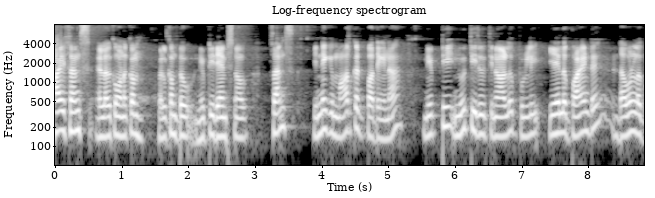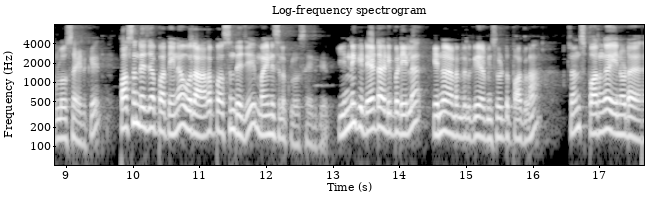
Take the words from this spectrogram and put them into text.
ஹாய் ஃப்ரெண்ட்ஸ் எல்லாருக்கும் வணக்கம். Welcome to Nifty Times Now friends இன்றைக்கி மார்க்கெட் பார்த்தீங்கன்னா நிஃப்டி நூற்றி இருபத்தி நாலு புள்ளி ஏழு பாயிண்ட்டு டவுனில் க்ளோஸ் ஆகிருக்கு பர்சன்டேஜாக பார்த்தீங்கன்னா ஒரு அரை பர்சன்டேஜ் மைனஸில் க்ளோஸ் ஆகிருக்கு இன்றைக்கி டேட்டா அடிப்படையில் என்ன நடந்திருக்கு அப்படின்னு சொல்லிட்டு பார்க்கலாம். ஃப்ரெண்ட்ஸ் பாருங்கள் என்னோடய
